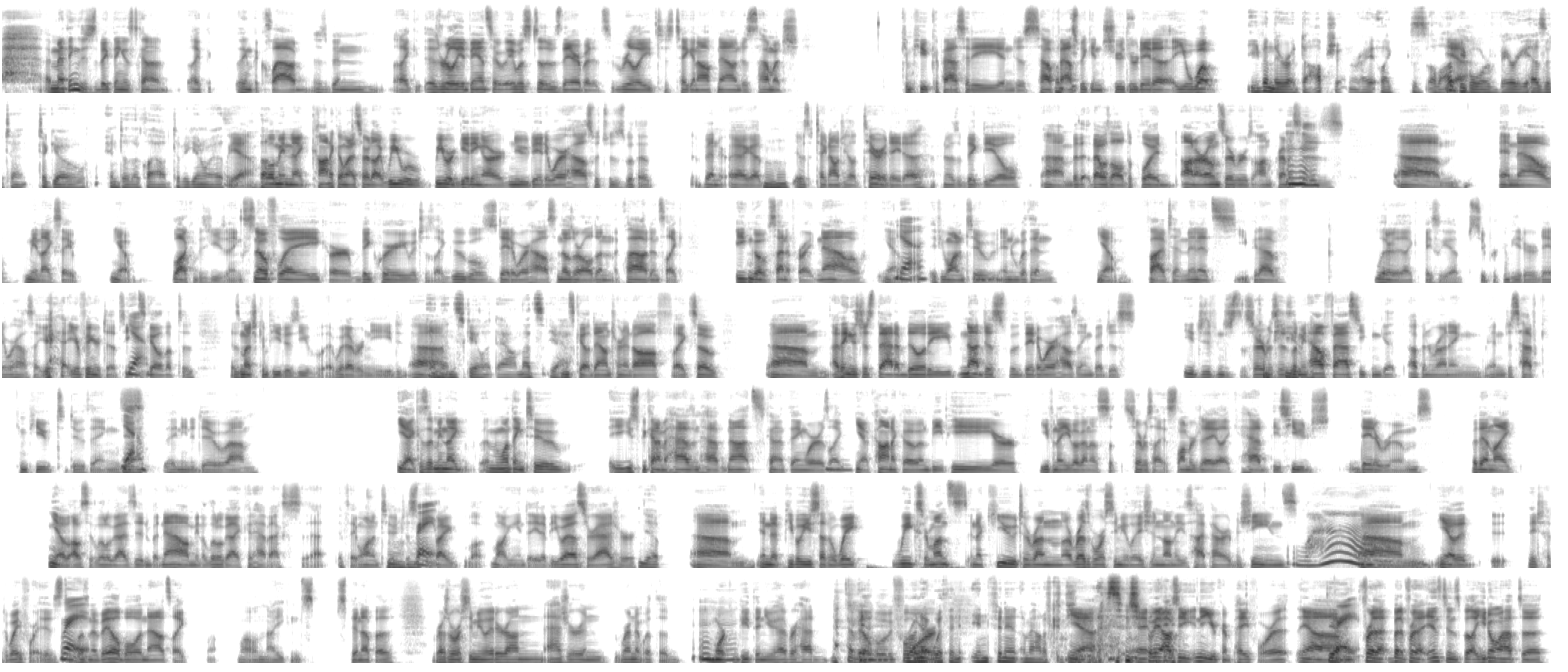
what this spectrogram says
i mean i think this is the big thing is kind of like the, i think the cloud has been like has really advanced it, it was still it was there but it's really just taken off now and just how much compute capacity and just how fast we can chew through data you know, what Even their adoption, right? Like, because a lot Yeah. of people were very hesitant to go into the cloud to begin with. yeah But- well i mean like conoco when i started like we were we were getting our new data warehouse which was with a vendor I got Mhm. it was a technology called Teradata, and it was a big deal. Um, but th- that was all deployed on our own servers on premises. Um, and now, I mean, like say, you know, a lot of companies using Snowflake or BigQuery, which is like Google's data warehouse, and those are all done in the cloud. And it's like you can go sign up right now, you know, Yeah. if you wanted to, Mhm. and within you know five ten minutes, you could have literally like basically a supercomputer data warehouse at your at your fingertips. You Yeah. can scale it up to as much compute as you would ever need. Um, and then scale it down. That's, yeah. and scale it down, turn it off. Like so, um, I think it's just that ability, not just with data warehousing, but just each even just the services. I mean, how fast you can get up and running and just have compute to do things Yeah. they need to do. Um, yeah, because I mean, like, I mean, one thing too, it used to be kind of a has and have nots kind of thing, whereas like Mhm. you know Conoco and BP, or even though you look on the s- service side, Schlumberger, like had these huge data rooms, but then like you know obviously little guys didn't, but now I mean a little guy could have access to that if they wanted to, Mhm. just Right. by lo- logging into AWS or Azure. Yep. Um, and that people used to have to wait weeks or months in a queue to run a reservoir simulation on these high powered machines Wow. um, you know, that they just had to wait for it. It just Right. wasn't available, and now it's like, well, now you can spin up a reservoir simulator on Azure and run it with a more Mhm. compute than you ever had available before. Run it with an infinite amount of compute. yeah, I mean, obviously, you can pay for it, yeah, Right. for that, but for that instance, but like, you don't have to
